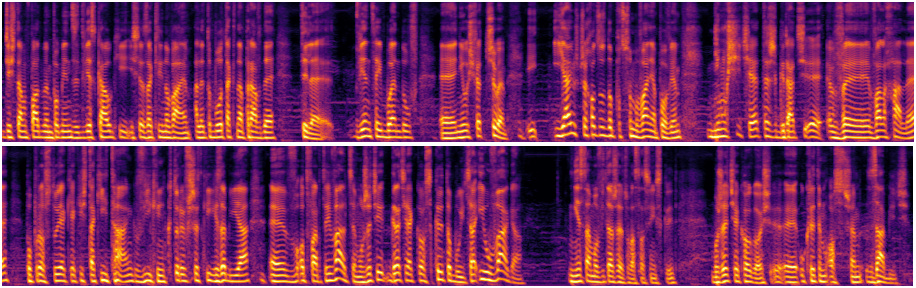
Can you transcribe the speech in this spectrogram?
gdzieś tam wpadłem pomiędzy dwie skałki i się zaklinowałem, ale to było tak naprawdę tyle. Więcej błędów e, nie uświadczyłem. I, i ja już przechodząc do podsumowania powiem, nie musicie też grać e, w Valhalla po prostu jak jakiś taki tank, wiking, który wszystkich zabija e, w otwartej walce. Możecie grać jako skrytobójca i uwaga, niesamowita rzecz w Assassin's Creed. Możecie kogoś e, ukrytym ostrzem zabić.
